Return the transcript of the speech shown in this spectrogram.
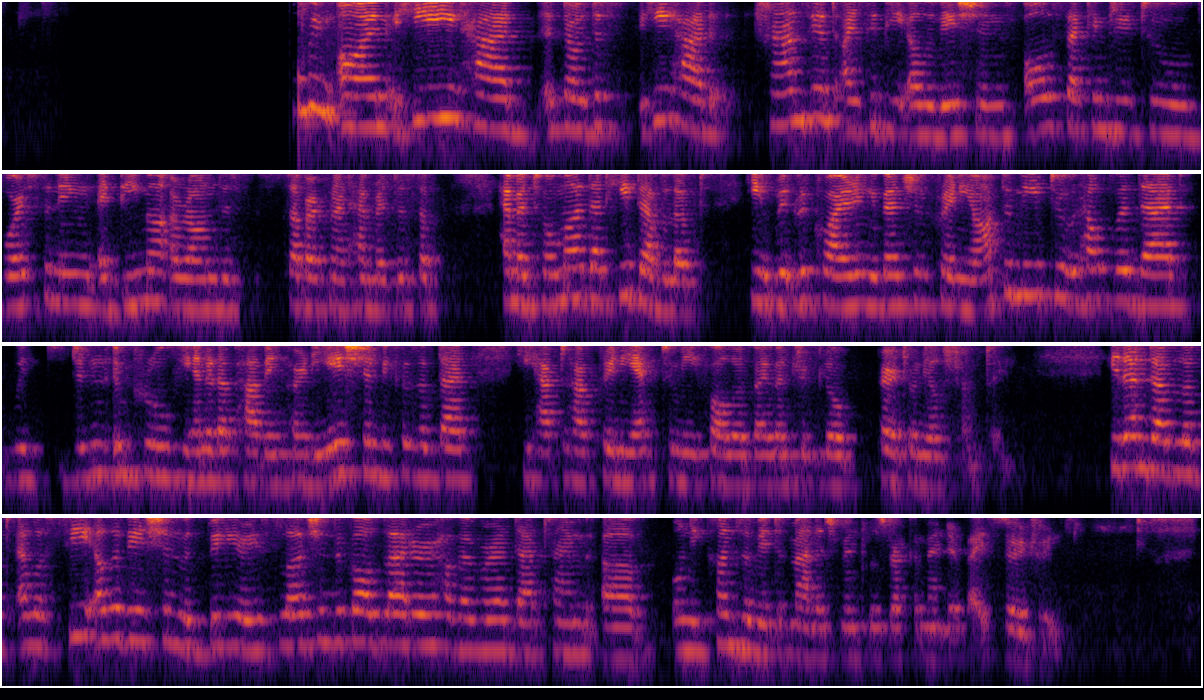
Moving on, he had no just he had transient ICP elevations, all secondary to worsening edema around this subarachnoid hematoma that he developed he requiring eventual craniotomy to help with that, which didn't improve. He ended up having herniation because of that. He had to have craniectomy followed by ventricular peritoneal shunting. He then developed LFT elevation with biliary sludge in the gallbladder. However, at that time, uh, only conservative management was recommended by surgery.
